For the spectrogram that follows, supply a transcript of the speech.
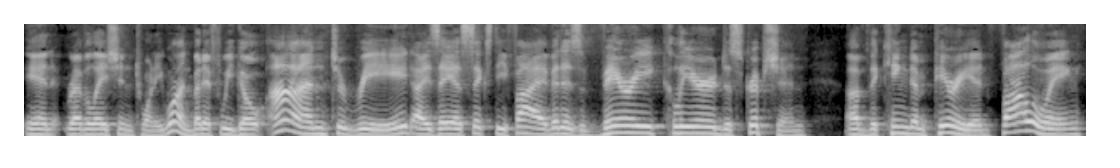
in Revelation 21. But if we go on to read Isaiah 65, it is a very clear description of the kingdom period following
